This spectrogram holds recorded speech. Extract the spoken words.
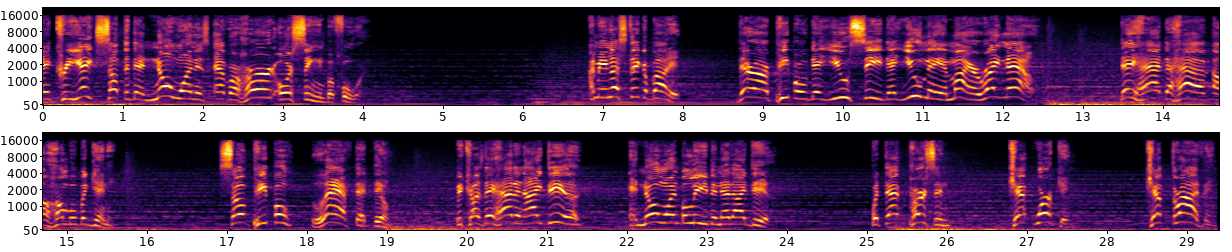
and create something that no one has ever heard or seen before. I mean, let's think about it. There are people that you see that you may admire right now. They had to have a humble beginning. Some people laughed at them because they had an idea and no one believed in that idea. But that person kept working, kept thriving,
